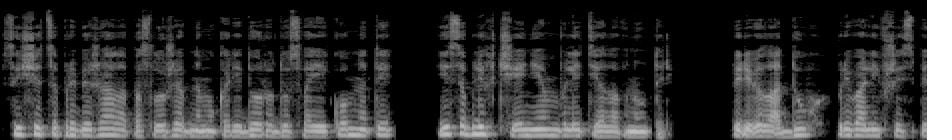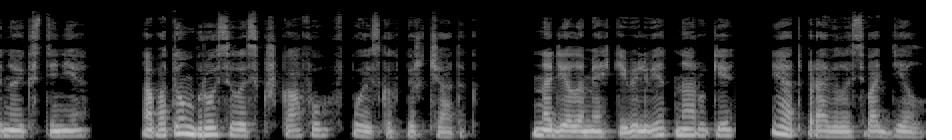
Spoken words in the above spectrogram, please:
сыщица пробежала по служебному коридору до своей комнаты и с облегчением влетела внутрь. Перевела дух, привалившись спиной к стене, а потом бросилась к шкафу в поисках перчаток. Надела мягкий вельвет на руки и отправилась в отдел.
